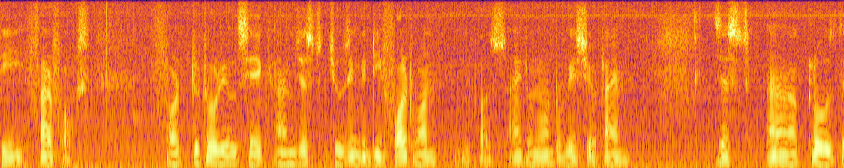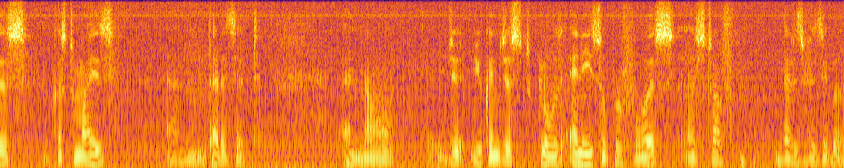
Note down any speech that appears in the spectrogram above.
the Firefox for tutorial sake I'm just choosing the default one because I don't want to waste your time. Just uh, close this customize and that is it. And now you can just close any superfluous uh, stuff that is visible.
